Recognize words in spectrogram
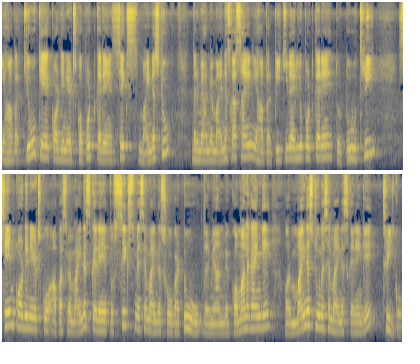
यहाँ पर क्यू के कोऑर्डिनेट्स को पुट करें सिक्स माइनस टू दरमियान में माइनस का साइन यहाँ पर पी की वैल्यू पुट करें तो टू थ्री सेम कोऑर्डिनेट्स को आपस में माइनस करें तो सिक्स में से माइनस होगा टू दरमियान में कॉमा लगाएँगे और माइनस टू में से माइनस करेंगे थ्री को।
